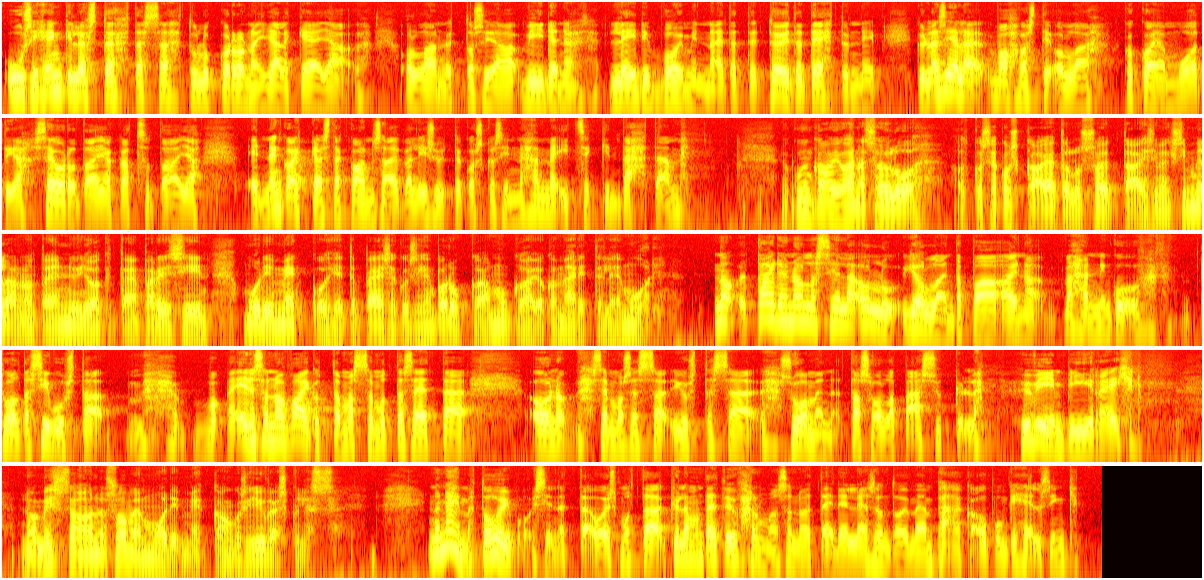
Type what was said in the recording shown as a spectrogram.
uusi henkilöstö tässä tullut koronan jälkeen ja ollaan nyt tosiaan viiden leidin voimin näitä töitä tehty, niin kyllä siellä vahvasti ollaan koko ajan muotia, seurataan ja katsotaan ja ennen kaikkea sitä kansainvälisyyttä, koska sinnehän me itsekin tähtäämme. No kuinka on Johanna Soilu, oletko sä koskaan ajatellut soittaa esimerkiksi Milanon tai New Yorkin tai Pariisiin muodin mekkoihin, että pääseekö siihen porukkaan mukaan, joka määrittelee muodin? No taidan olla siellä ollut jollain tapaa aina vähän niin kuin tuolta sivusta, en sano vaikuttamassa, mutta se, että on semmoisessa just tässä Suomen tasolla päässyt kyllä hyviin piireihin. No missä on Suomen muodimekka? Onko se Jyväskylässä? No näin mä toivoisin, että olisi, mutta kyllä mun täytyy varmaan sanoa, että edelleen se on toimeen pääkaupunki Helsinki.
